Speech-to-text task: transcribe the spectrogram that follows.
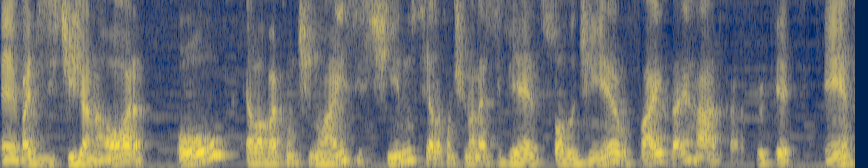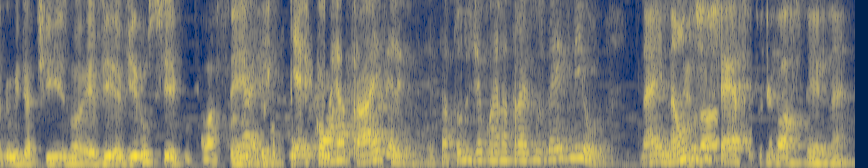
é, vai desistir já na hora, ou ela vai continuar insistindo, se ela continuar nesse viés só do dinheiro, vai dar errado, cara, porque entra o imediatismo, vira um ciclo, ela sempre... É, e ele corre atrás, ele, ele tá todo dia correndo atrás dos 10 mil, né, e não Exato. do sucesso do negócio dele, né,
